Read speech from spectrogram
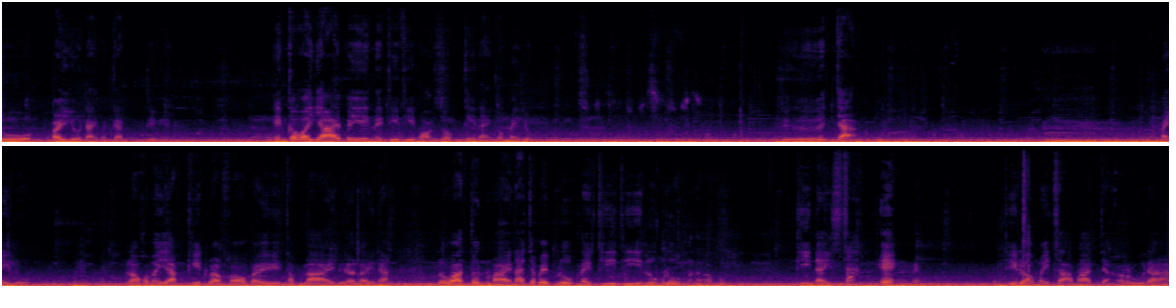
รู้ไปอยู่ไหนเหมือนกันทีนี้เห็นก็ว่าย้ายไปในที่ที่เหมาะสมที่ไหนก็ไม่รู้ หรือจะ ไม่รู้ เราก็ไม่อยากคิดว่าเขาไปทำลายหรืออะไรนะ เพราะว่าต้นไม้น่าจะไปปลูกในที่ที่รุ่งๆนะครับผมที่ไหนสักแอ่งหนึ่งที่เราไม่สามารถจะรู้ได้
